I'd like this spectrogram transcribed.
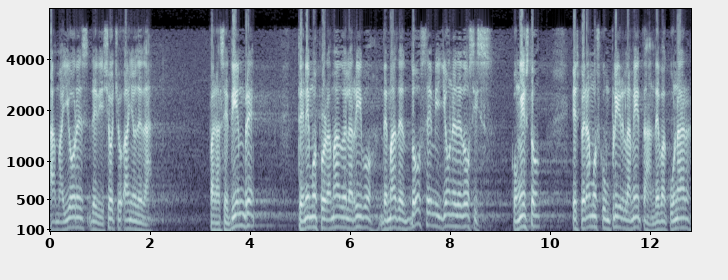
a mayores de 18 años de edad. Para septiembre tenemos programado el arribo de más de 12 millones de dosis. Con esto esperamos cumplir la meta de vacunar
